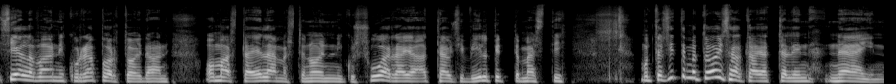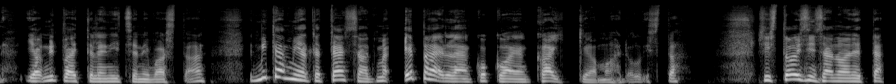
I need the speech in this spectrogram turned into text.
siellä vaan niin kuin raportoidaan omasta elämästä noin niin kuin suora ja täysin vilpittömästi. Mutta sitten mä toisaalta ajattelin näin, ja nyt väittelen itseni vastaan, että mitä mieltä tässä on, että me epäillään koko ajan kaikkea mahdollista. Siis toisin sanoen, että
